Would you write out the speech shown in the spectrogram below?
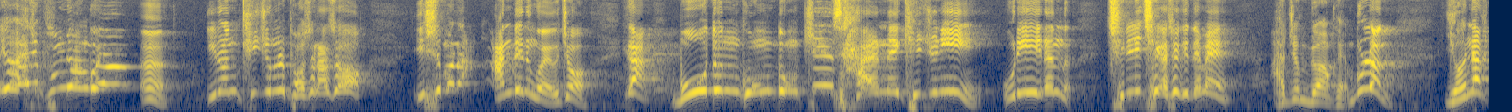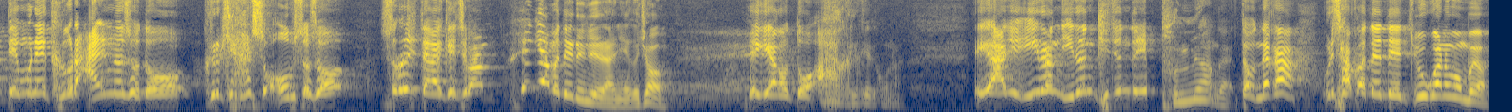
이거 아주 분명한 거야. 어. 이런 기준을 벗어나서 있으면 안 되는 거예요, 그렇죠? 그러니까 모든 공동체 삶의 기준이 우리는 진리체가 서기 때문에 아주 명확해요. 물론 연약 때문에 그걸 알면서도 그렇게 할 수 없어서 쓰러질 때가 있겠지만 회개하면 되는 일 아니에요, 그렇죠? 회개하고 또 아 그렇게 됐구나. 이게 아주 이런 이런 기준들이 분명한 거야. 또 내가 우리 사건한테 요구하는 건 뭐예요?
